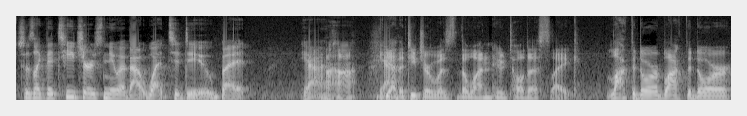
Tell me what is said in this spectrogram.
So it's like the teachers knew about what to do, but yeah. Uh huh. Yeah. yeah, the teacher was the one who told us like lock the door, block the door.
